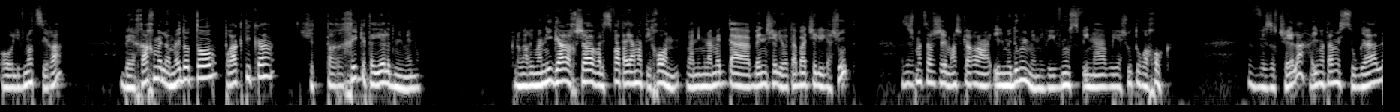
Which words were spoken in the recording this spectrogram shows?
או לבנות סירה, בהכרח מלמד אותו פרקטיקה שתרחיק את הילד ממנו. כלומר, אם אני גר עכשיו על שפת הים התיכון, ואני מלמד את הבן שלי או את הבת שלי לשוט, אז יש מצב שמה שקרה, ילמדו ממני ויבנו ספינה וישוטו רחוק. וזאת שאלה, האם אתה מסוגל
